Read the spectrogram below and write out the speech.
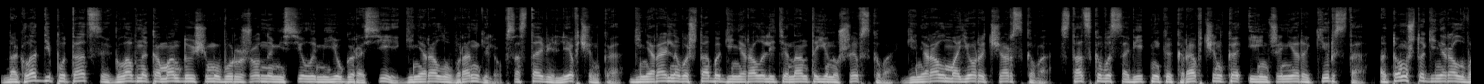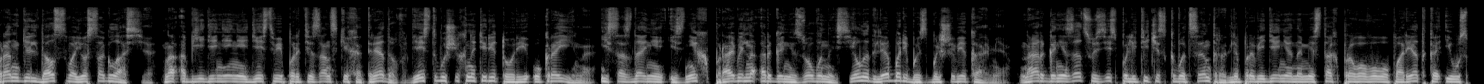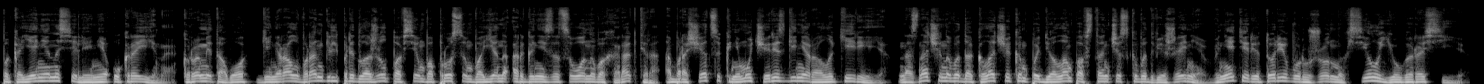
Доклад депутации главнокомандующему вооруженными силами Юга России генералу Врангелю в составе Левченко, генерального штаба генерала-лейтенанта Янушевского, генерал-майора Чарского, статского советника Кравченко и инженера Кирста о том, что генерал Врангель дал свое согласие на объединение действий партизанских отрядов, действующих на территории Украины, и создание из них правильно организованной силы для борьбы с большевиками, на организацию здесь политического центра для проведения на местах правового порядка и успокоения населения Украины. Кроме того, генерал Врангель предложил по всем вопросам военно-организационного характера обращаться к нему через генерала Кирея, назначенного докладчиком по делам повстанческого движения вне территории вооруженных сил Юга России.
